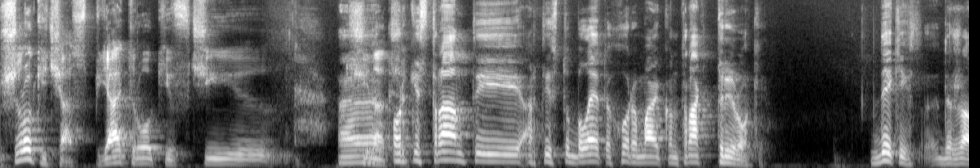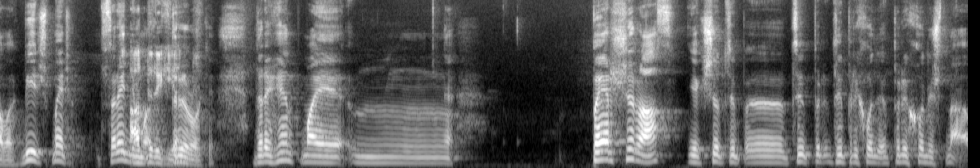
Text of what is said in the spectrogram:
широкий час 5 років чи. Оркестранти, артисти балету, хори мають контракт 3 роки. В деяких державах більш-менш в середньому 3 роки. Диригент має. М- Перший раз, якщо ти е, ти, ти приходиш на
